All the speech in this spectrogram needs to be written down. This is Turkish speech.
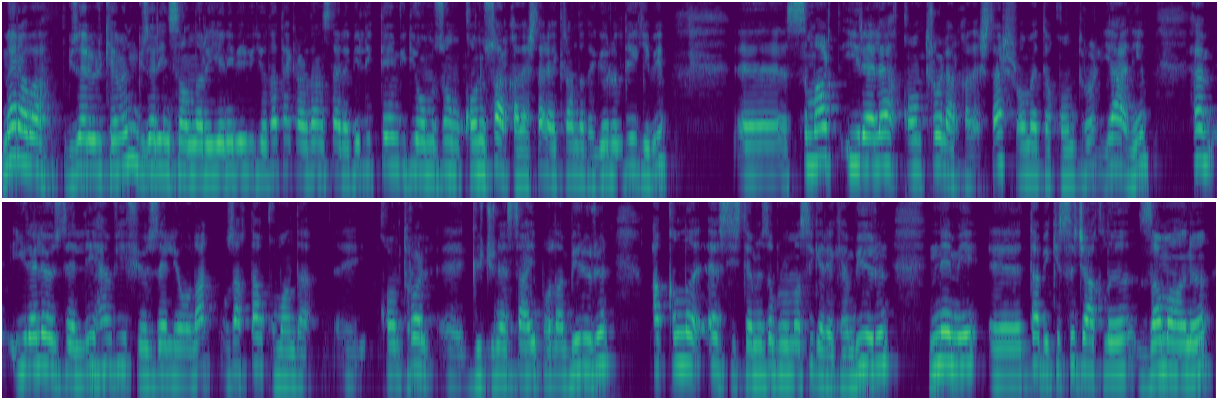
Merhaba güzel ülkemin güzel insanları yeni bir videoda tekrardan sizlerle birlikteyim. Videomuzun konusu arkadaşlar ekranda da görüldüğü gibi e, Smart IRL kontrol arkadaşlar. Romete kontrol yani hem IRL özelliği hem Wi-Fi özelliği olan uzaktan kumanda e, kontrol e, gücüne sahip olan bir ürün. Akıllı ev sisteminizde bulunması gereken bir ürün. Nemi e, tabii ki sıcaklığı, zamanı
